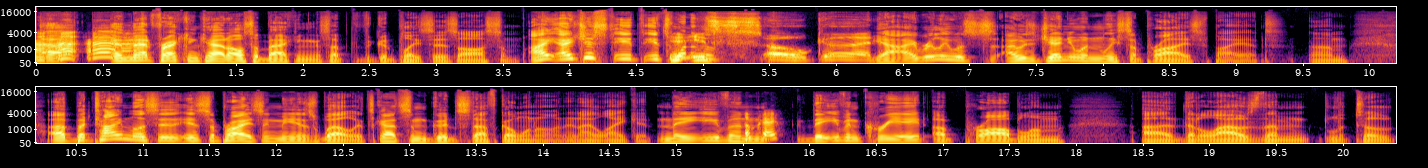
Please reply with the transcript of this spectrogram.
Uh, Uh-uh-uh. and that fracking cat also backing us up that the good place is awesome. I, I just it, it's it one of is those so good. yeah, I really was. I was genuinely surprised by it. Um, uh, but Timeless is, is surprising me as well. It's got some good stuff going on, and I like it. And they even Okay. they even create a problem uh, that allows them to.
